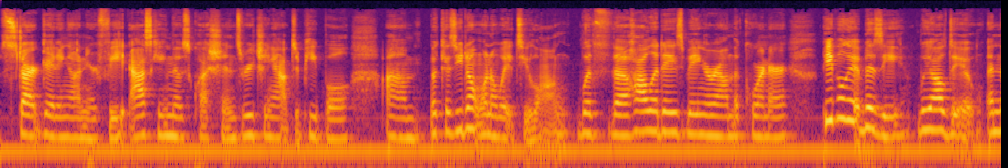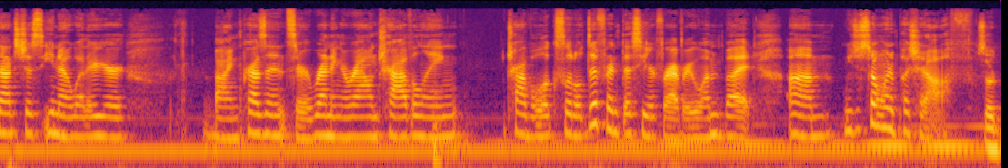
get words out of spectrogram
start getting on your feet, asking those questions, reaching out to people, um, because you don't want to wait too long. With the holidays being around the corner, people get busy. We all do. And that's just, you know, whether you're buying presents or running around traveling. Travel looks a little different this year for everyone, but um, you just don't want to push it off. So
